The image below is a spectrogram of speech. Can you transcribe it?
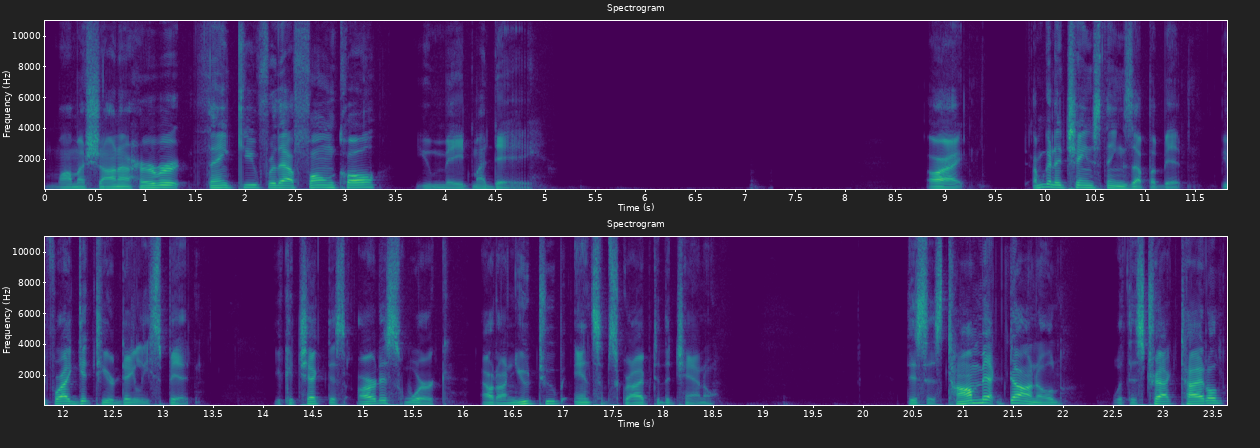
Mama Shauna Herbert. Thank you for that phone call. You made my day. All right, I'm going to change things up a bit. Before I get to your daily spit, you could check this artist's work out on YouTube and subscribe to the channel. This is Tom MacDonald with his track titled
